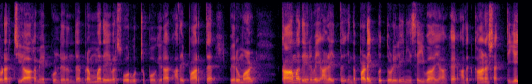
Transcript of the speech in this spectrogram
தொடர்ச்சியாக மேற்கொண்டிருந்த பிரம்மதேவர் சோர்வுற்று போகிறார். அதை பார்த்த பெருமாள் காமதேனுவை அழைத்து இந்த படைப்பு தொழிலை நீ செய்வாயாக. அதற்கான சக்தியை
